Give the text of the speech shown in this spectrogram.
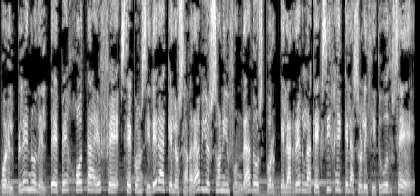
Por el Pleno del TPJF, se considera que los agravios son infundados porque la regla que exige que la solicitud se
